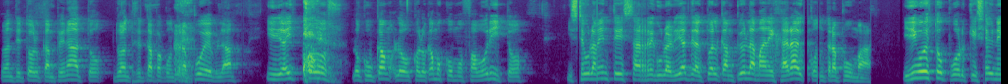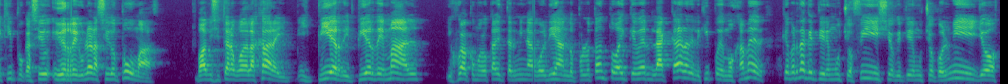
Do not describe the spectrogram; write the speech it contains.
durante todo el campeonato, durante su etapa contra Puebla, y de ahí todos lo colocamos, lo colocamos como favorito, y seguramente esa regularidad del actual campeón la manejará contra Pumas. Y digo esto porque si hay un equipo que ha sido irregular, ha sido Pumas. Va a visitar a Guadalajara y, y pierde, y pierde mal, y juega como local y termina goleando. Por lo tanto, hay que ver la cara del equipo de Mohamed, que es verdad que tiene mucho oficio, que tiene mucho colmillo,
